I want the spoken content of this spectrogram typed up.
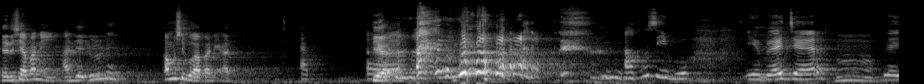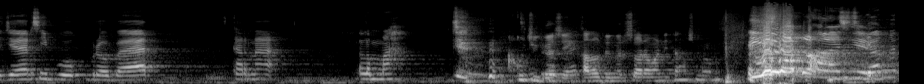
Dari siapa nih? Adia dulu deh. Kamu sibuk apa nih, Ad? Dia. Aku sibuk ya belajar, Hmm. belajar sibuk berobat karena lemah. Aku juga sih. Kalau dengar suara wanita langsung lemah. Iya, sih banget.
